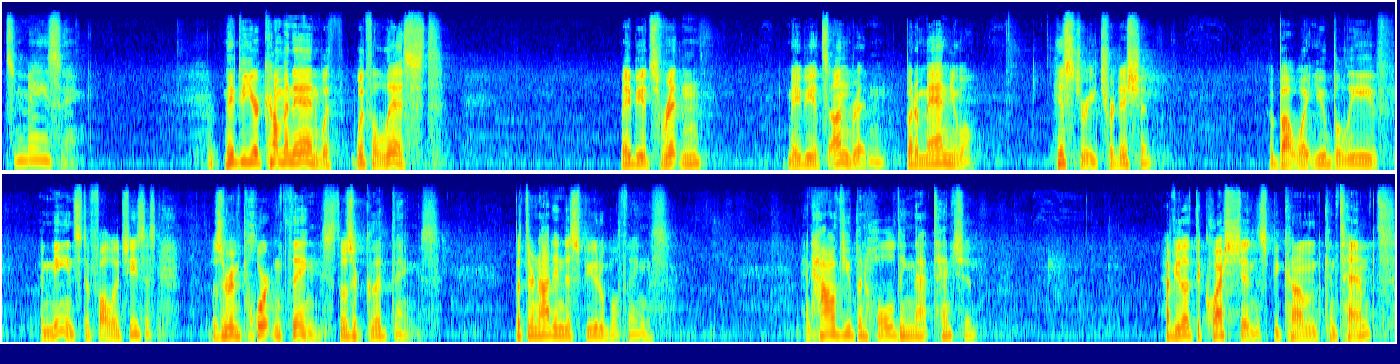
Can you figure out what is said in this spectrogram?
It's amazing. Maybe you're coming in with, with a list. Maybe it's written, maybe it's unwritten but a manual, history, tradition about what you believe it means to follow Jesus. Those are important things, those are good things, but they're not indisputable things. And how have you been holding that tension? Have you let the questions become contempt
